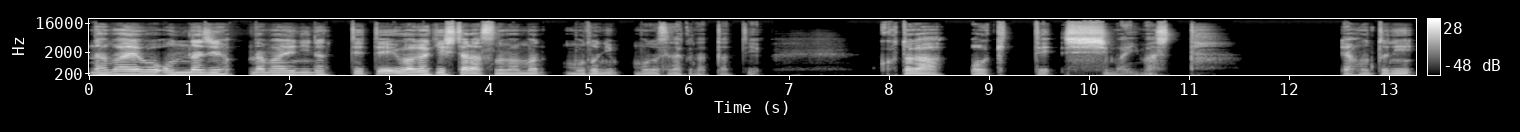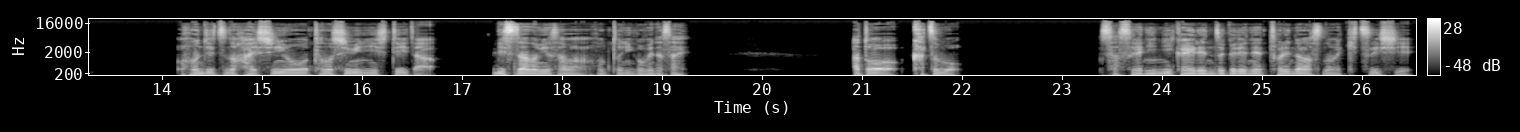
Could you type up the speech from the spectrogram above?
名前を同じ名前になっててて、上書きしたらそのまま元に戻せなくなったっていうことが起きてしまいました。いや、本当に本日の配信を楽しみにしていたリスナーの皆様、本当にごめんなさい。あと、かつも、さすがに2回連続でね、撮り直すのはきついし、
